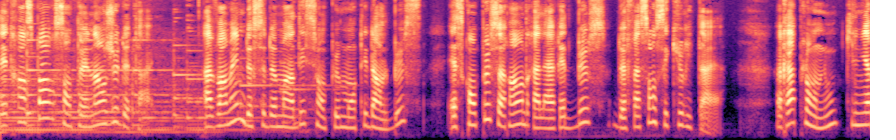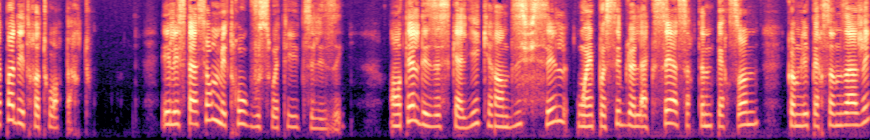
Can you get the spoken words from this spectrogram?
Les transports sont un enjeu de taille. Avant même de se demander si on peut monter dans le bus, est-ce qu'on peut se rendre à l'arrêt de bus de façon sécuritaire? Rappelons-nous qu'il n'y a pas des trottoirs partout. Et les stations de métro que vous souhaitez utiliser, ont-elles des escaliers qui rendent difficile ou impossible l'accès à certaines personnes comme les personnes âgées?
